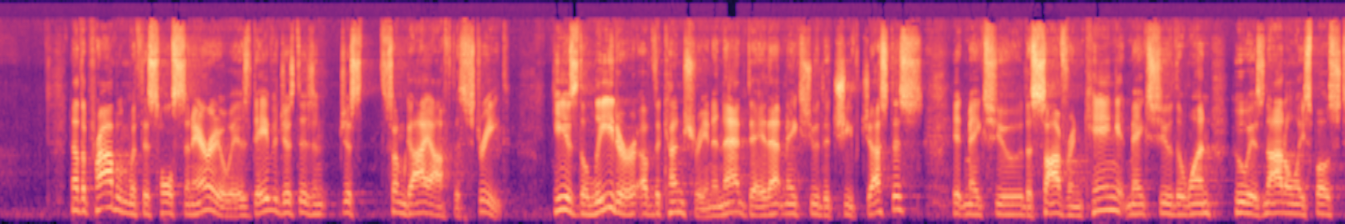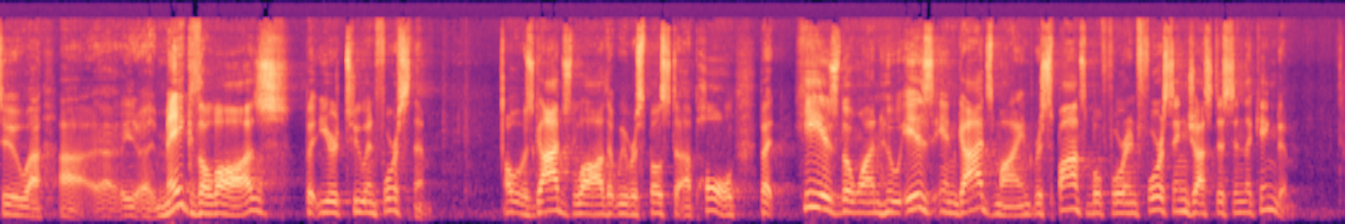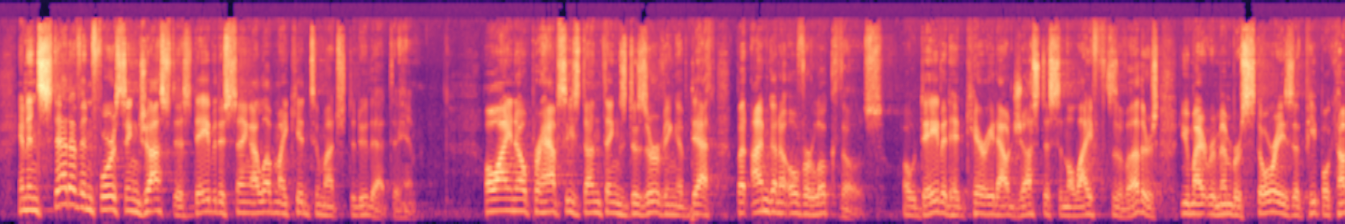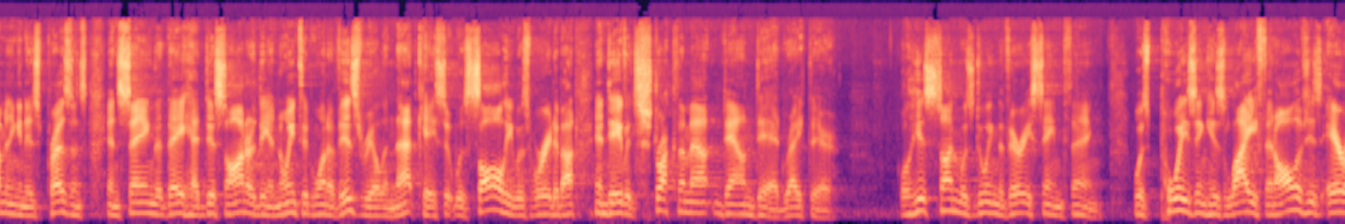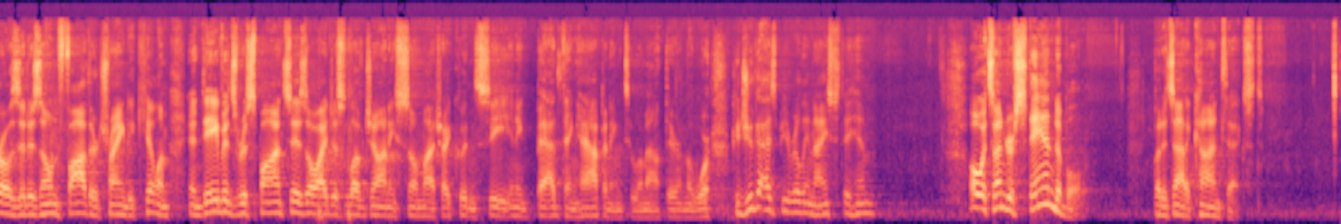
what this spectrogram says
Now, the problem with this whole scenario is David just isn't just some guy off the street. He is the leader of the country. And in that day, that makes you the chief justice. It makes you the sovereign king. It makes you the one who is not only supposed to uh, uh, uh make the laws, but you're to enforce them. Oh, it was God's law that we were supposed to uphold, but He is the one who is, in God's mind, responsible for enforcing justice in the kingdom. And instead of enforcing justice, David is saying, I love my kid too much to do that to him. Oh, I know perhaps he's done things deserving of death, but I'm going to overlook those. Oh, David had carried out justice in the lives of others. You might remember stories of people coming in his presence and saying that they had dishonored the anointed one of Israel. In that case, it was Saul he was worried about, and David struck them out down dead right there. Well, his son was doing the very same thing, was poising his life and all of his arrows at his own father trying to kill him. And David's response is, Oh, I just love Johnny so much. I couldn't see any bad thing happening to him out there in the war. Could you guys be really nice to him? Oh, it's understandable but it's out of context.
